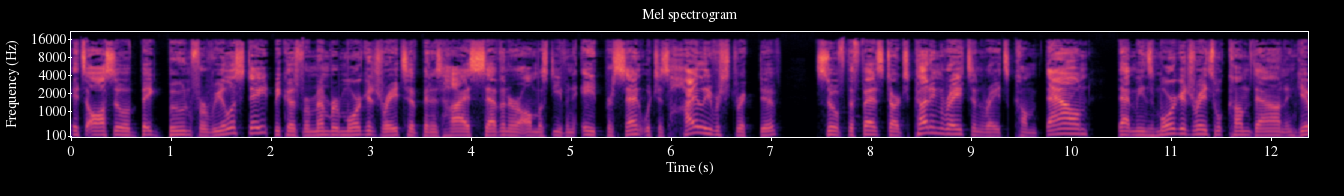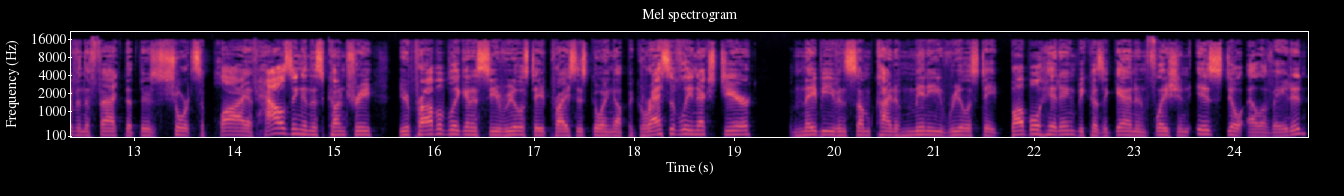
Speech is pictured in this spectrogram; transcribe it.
It's also a big boon for real estate because remember, mortgage rates have been as high as 7 or almost even 8%, which is highly restrictive. So if the Fed starts cutting rates and rates come down, that means mortgage rates will come down. And given the fact that there's short supply of housing in this country, you're probably going to see real estate prices going up aggressively next year. Maybe even some kind of mini real estate bubble hitting because, again, inflation is still elevated.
